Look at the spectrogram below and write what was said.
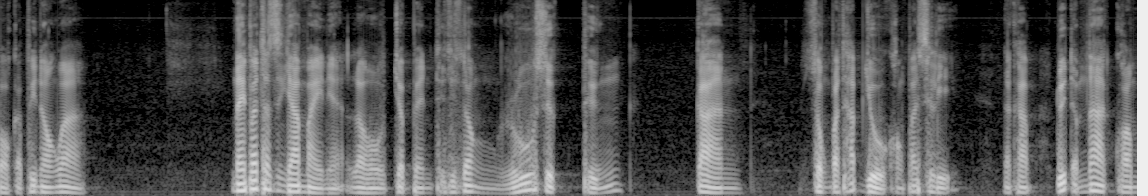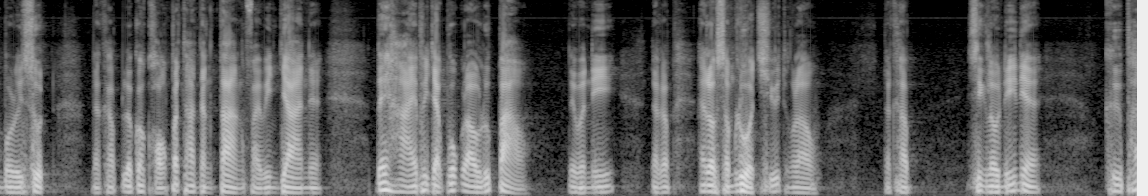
บอกกับพี่น้องว่า ในพระธสัญญาใหม่เนี่ยเราจะเป็นที่ที่ต้องรู้สึกถึงการทรงประทับอยู่ของพระสิรินะครับด้วยอำนาจความบริสุทธิ์นะครับ แล้วก็ของประทานต่างๆ ฝ่ายวิญญาณเนี่ยได้หายไปจากพวกเราหรือเปล่าในวันนี้นะครับให้เราสำรวจชีวิตของเรานะครับ สิ่งเหล่านี้เนี่ยคือพระ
